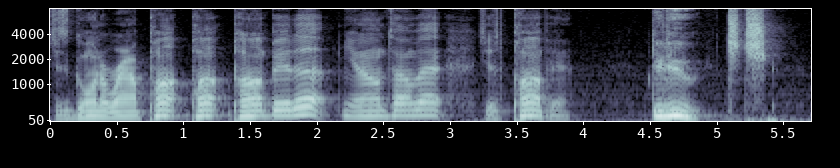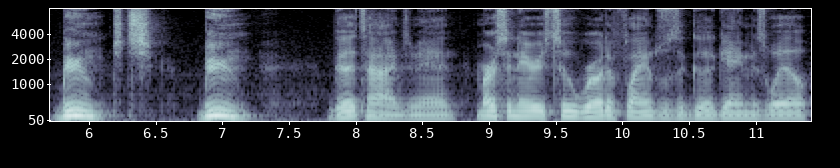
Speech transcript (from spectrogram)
just going around pump, pump, pump it up. You know what I'm talking about? Just pumping. Do do, boom, boom. Good times, man. Mercenaries 2, World in Flames was a good game as well.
